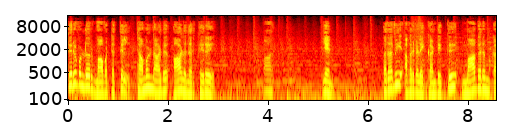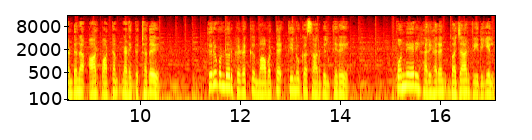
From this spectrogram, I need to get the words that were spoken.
திருவள்ளூர் மாவட்டத்தில் தமிழ்நாடு ஆளுநர் திரு. ஆர். என். ரவி அவர்களை கண்டித்து மாபெரும் கண்டன ஆர்ப்பாட்டம் நடைபெற்றது. திருவள்ளூர் கிழக்கு மாவட்ட திமுக சார்பில் திரு. பொன்னேரி ஹரிஹரன் பஜார் வீதியில்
